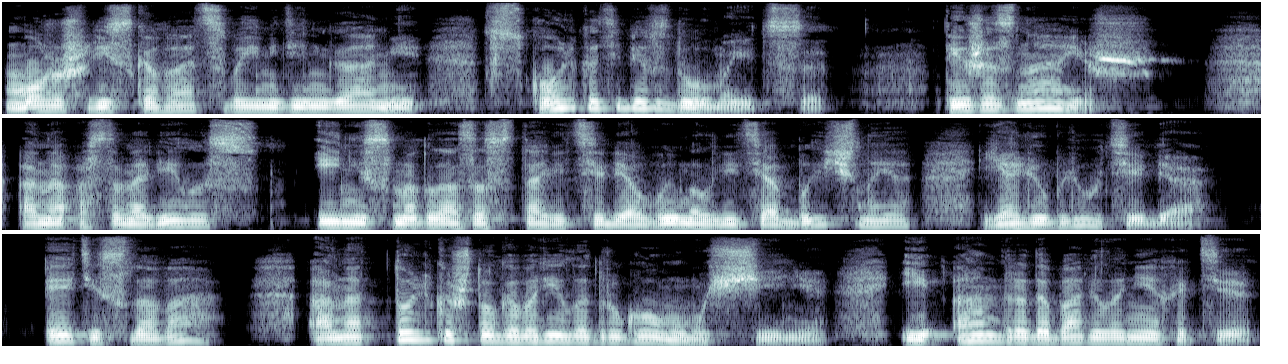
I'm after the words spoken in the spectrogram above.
Можешь рисковать своими деньгами, сколько тебе вздумается. Ты же знаешь...» Она остановилась и не смогла заставить себя вымолвить обычное «я люблю тебя». Эти слова она только что говорила другому мужчине, и Андра добавила нехотя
